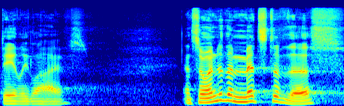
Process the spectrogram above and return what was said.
daily lives. And so, into the midst of this,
